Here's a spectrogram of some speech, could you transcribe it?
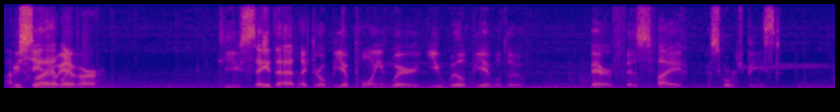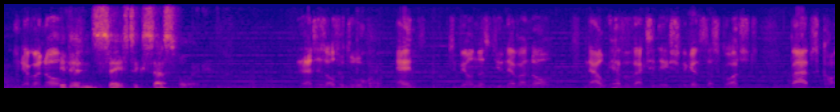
I'm You just say that we like- have our. Do you say that like there'll be a point where you will be able to bear fist fight a scorch beast? You never know. He didn't say successfully. That is also true. And to be honest, you never know. Now we have a vaccination against the scorched. Perhaps Co-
